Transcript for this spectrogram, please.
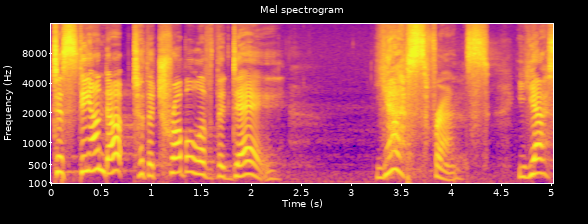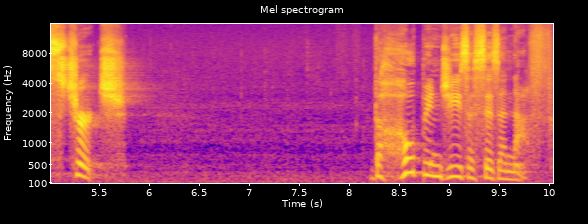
to stand up to the trouble of the day? Yes, friends. Yes, church. the hope in Jesus is enough.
